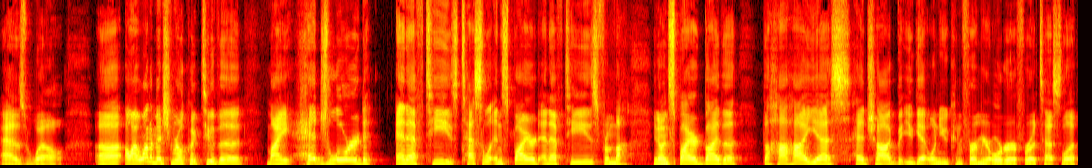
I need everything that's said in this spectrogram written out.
as well. Uh, oh, I want to mention real quick too the my Hedge Lord NFTs, Tesla inspired NFTs from the you know inspired by the the haha yes hedgehog that you get when you confirm your order for a Tesla.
